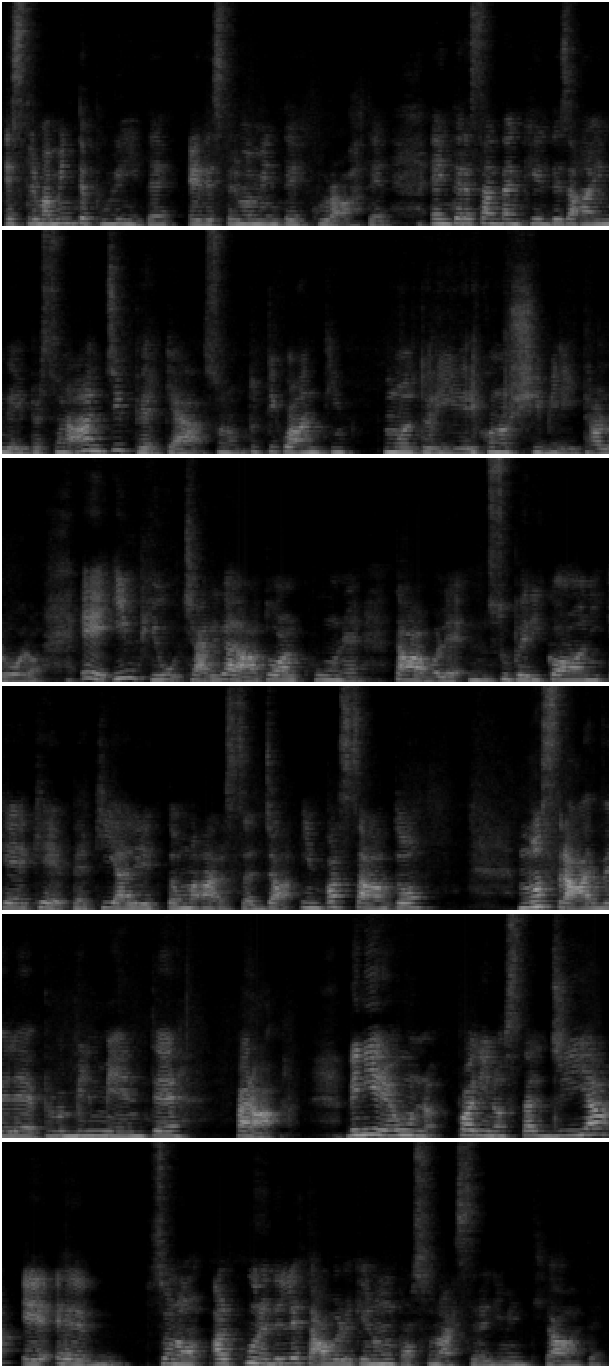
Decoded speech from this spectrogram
estremamente pulite ed estremamente curate. È interessante anche il design dei personaggi perché sono tutti quanti molto ri- riconoscibili tra loro e in più ci ha regalato alcune tavole mh, super iconiche che per chi ha letto Mars già in passato mostrarvele probabilmente farà venire un po' di nostalgia e eh, sono alcune delle tavole che non possono essere dimenticate.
